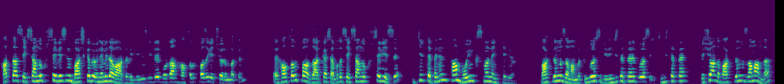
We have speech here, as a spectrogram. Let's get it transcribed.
Hatta 89 seviyesinin başka bir önemi de vardı bildiğiniz gibi. Buradan haftalık baza geçiyorum bakın. E, haftalık bazda arkadaşlar burada 89 seviyesi ikili tepenin tam boyun kısmına denk geliyor. Baktığımız zaman bakın burası birinci tepe, burası ikinci tepe ve şu anda baktığımız zaman da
